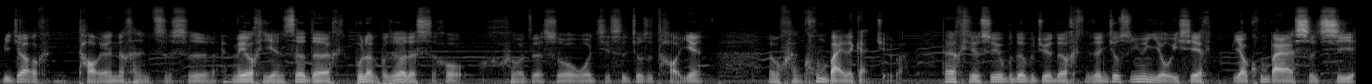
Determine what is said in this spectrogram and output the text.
比较。讨厌的很，只是没有颜色的不冷不热的时候，或者说我其实就是讨厌那种很空白的感觉吧。但有时又不得不觉得，人就是因为有一些比较空白的时期，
